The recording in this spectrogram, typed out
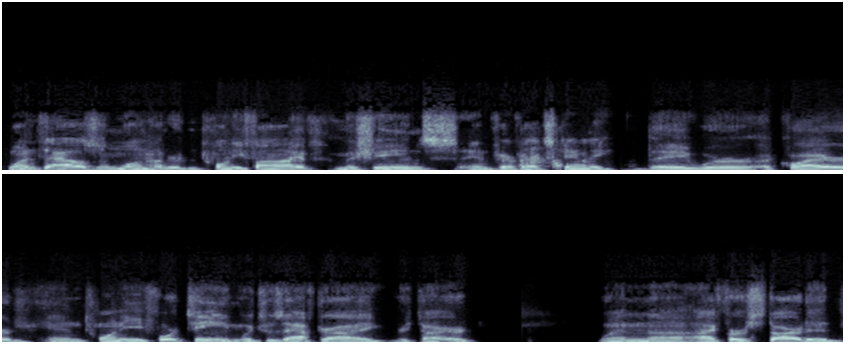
1,125 machines in Fairfax County. They were acquired in 2014, which was after I retired. When uh, I first started,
